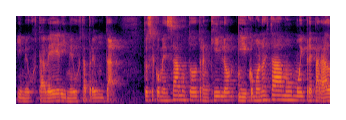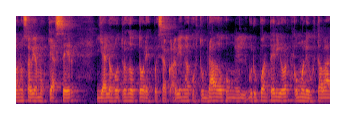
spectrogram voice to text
y me gusta ver y me gusta preguntar. Entonces comenzamos todo tranquilo y como no estábamos muy preparados, no sabíamos qué hacer, ya los otros doctores pues se habían acostumbrado con el grupo anterior cómo le gustaba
